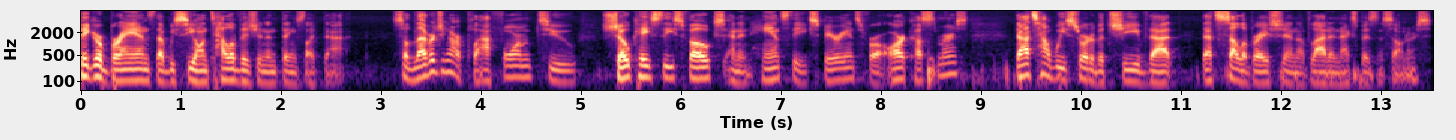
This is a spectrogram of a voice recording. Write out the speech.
bigger brands that we see on television and things like that. So leveraging our platform to showcase these folks and enhance the experience for our customers, that's how we sort of achieve that that celebration of Latinx business owners.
